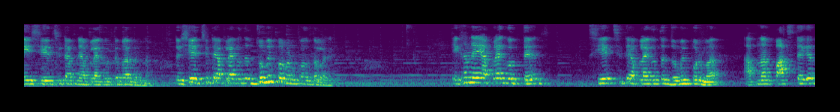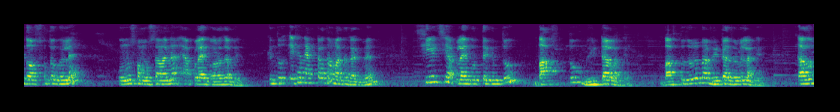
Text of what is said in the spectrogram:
এই সিএইচসিটা আপনি অ্যাপ্লাই করতে পারবেন না। তো সিএইচসিটা অ্যাপ্লাই করতে জমির পরিমাণ কত লাগে? এখানে অ্যাপ্লাই করতে সিএইচসি অ্যাপ্লাই করতে জমির পরিমাণ আপনার পাঁচ থেকে দশ শতক হলে কোনো সমস্যা হয় না অ্যাপ্লাই করা যাবে। কিন্তু এখানে একটা কথা মাথায় রাখবেন সিএইচসি অ্যাপ্লাই করতে কিন্তু বাস্তু ভিটা লাগে। বাস্তু জমি বা ভিটা জমি লাগে। কারণ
